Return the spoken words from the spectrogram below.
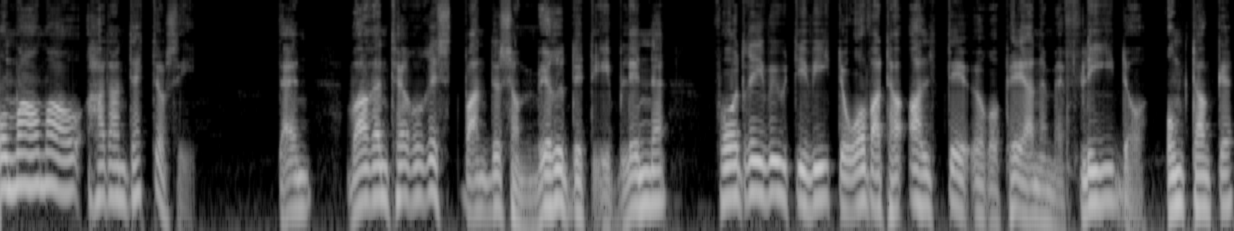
Om Mao-Mao hadde han dette å si. Den var en terroristbande som myrdet i blinde, for å drive ut de hvite og overta alt det europeerne med flid og omtanke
